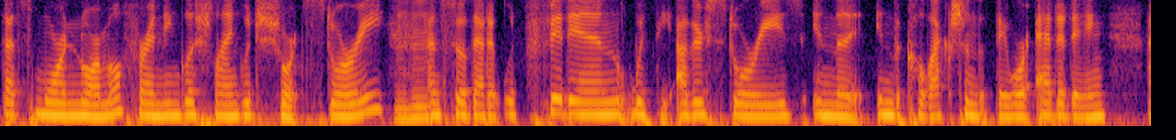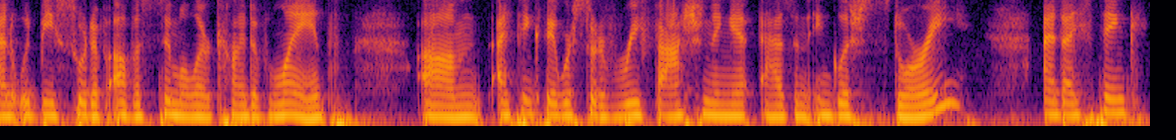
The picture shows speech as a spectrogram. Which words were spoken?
that's more normal for an english language short story and so that it would fit in with the other stories in the in the collection that they were editing and it would be sort of of a similar kind of length. Um, i think they were sort of refashioning it as an english story and i think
